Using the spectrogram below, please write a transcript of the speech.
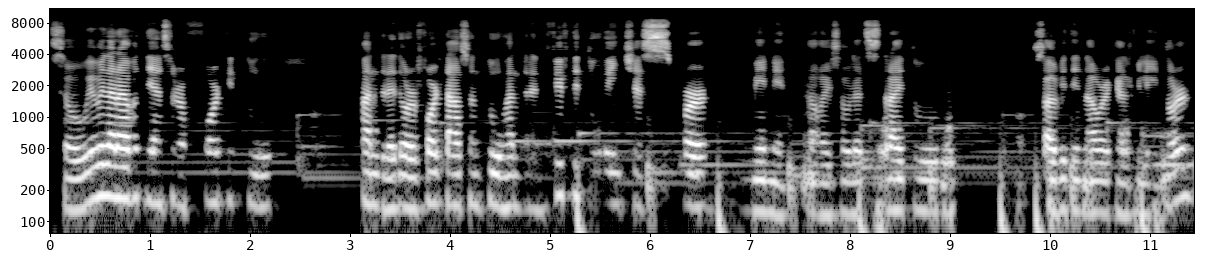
So we will arrive at the answer of 4200 or 4252 inches per minute. Okay, so let's try to solve it in our calculator.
